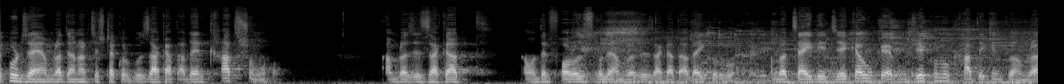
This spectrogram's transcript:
এ পর্যায়ে আমরা জানার চেষ্টা করব জাকাত আদায়ের খাত সমূহ আমরা যে জাকাত আমাদের ফরজ হলে আমরা যে জাকাত আদায় করব, আমরা চাইলে যে কাউকে এবং যে কোনো খাতে কিন্তু আমরা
